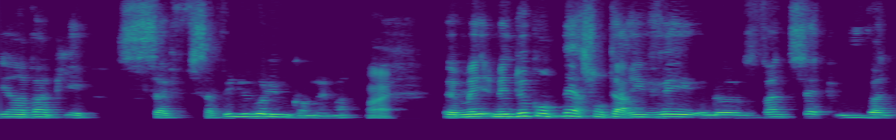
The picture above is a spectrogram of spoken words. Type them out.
et un 20 pieds. Ça, ça fait du volume quand même. Hein. Ouais. Mes, mes, deux conteneurs sont arrivés le 27 ou 28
